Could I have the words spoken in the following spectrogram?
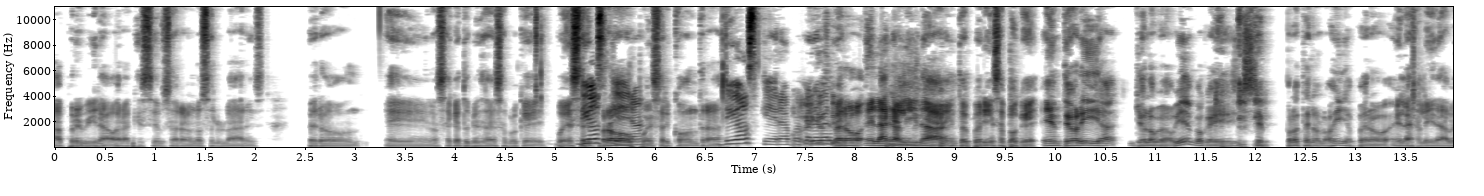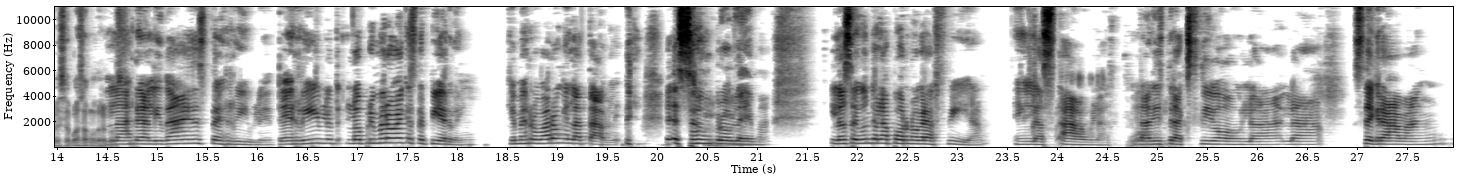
a prohibir ahora que se usaran los celulares, pero eh, no sé qué tú piensas de eso, porque puede ser Dios pro, quiera. puede ser contra, Dios quiera, porque de verdad. pero en la realidad, en tu experiencia, porque en teoría yo lo veo bien, porque es pro tecnología, pero en la realidad a veces pasan otra cosa. La realidad es terrible, terrible. Lo primero es que se pierden, que me robaron en la tablet. Eso es un problema. Lo segundo es la pornografía en las aulas, Wow. la distracción, la, la, se graban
